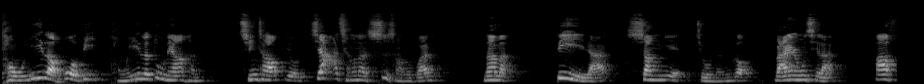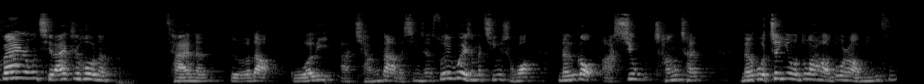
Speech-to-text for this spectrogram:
统一了货币，统一了度量衡，秦朝又加强了市场的管理，那么必然商业就能够繁荣起来啊！繁荣起来之后呢，才能得到国力啊强大的兴盛。所以为什么秦始皇能够啊修长城，能够征用多少多少民夫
